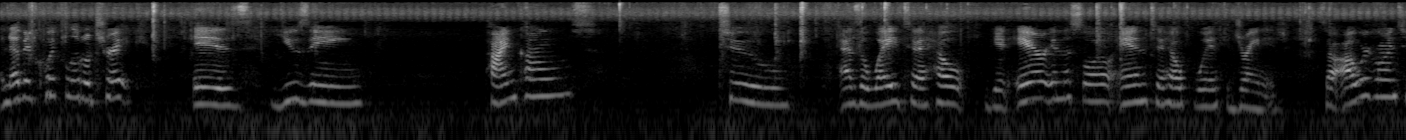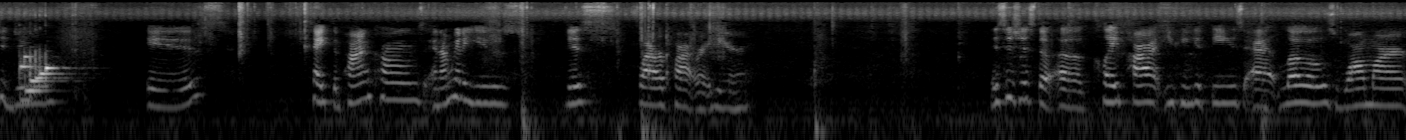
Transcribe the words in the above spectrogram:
Another quick little trick is using pine cones to as a way to help get air in the soil and to help with drainage. So all we're going to do is take the pine cones and I'm going to use this flower pot right here. This is just a, a, clay pot. You can get these at Lowe's, Walmart.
